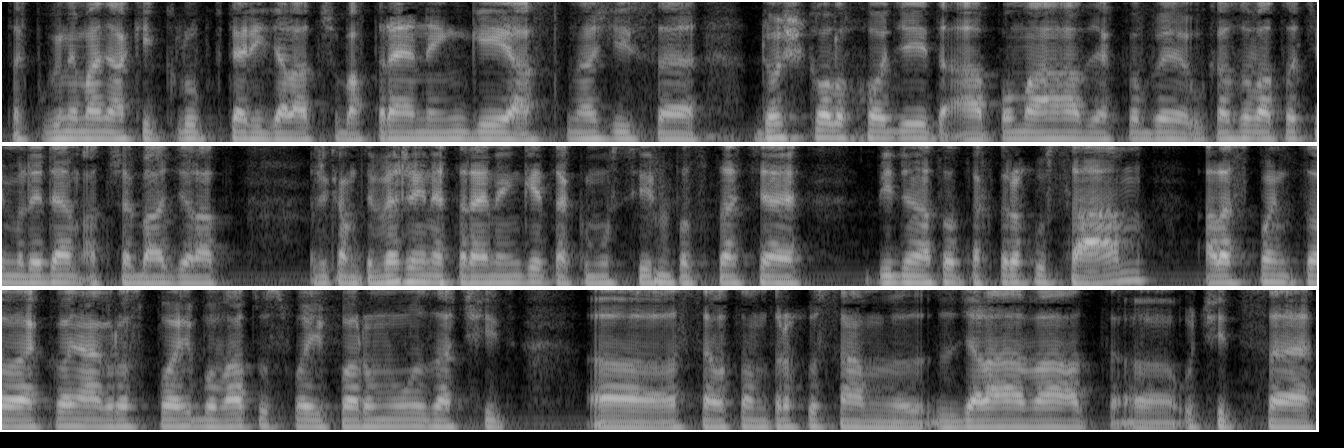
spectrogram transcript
tak pokud nemá nějaký klub, který dělá třeba tréninky a snaží se do škol chodit a pomáhat, jakoby ukazovat to tím lidem a třeba dělat, říkám, ty veřejné tréninky, tak musí v podstatě být na to tak trochu sám, alespoň to jako nějak rozpohybovat tu svoji formu, začít uh, se o tom trochu sám vzdělávat, uh, učit se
